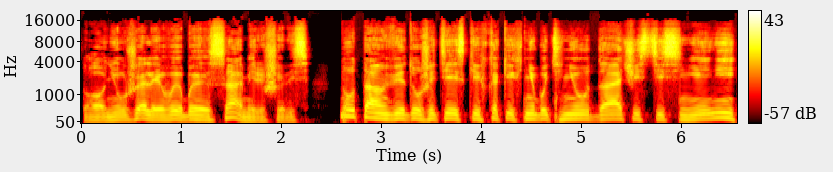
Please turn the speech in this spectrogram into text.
то неужели вы бы сами решились? Ну, там, ввиду житейских каких-нибудь неудач и стеснений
